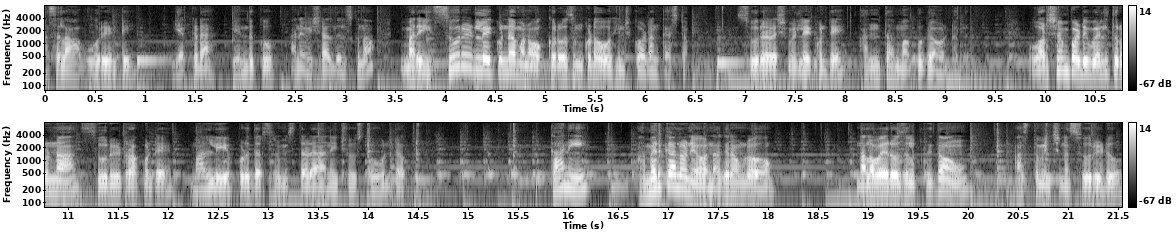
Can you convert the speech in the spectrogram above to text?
అసలు ఆ ఊరేంటి? ఎక్కడ? ఎందుకు? అనే విషయాలు తెలుసుకుందాం. మరి సూర్యుడు లేకుండా మనం ఒక్క రోజును కూడా ఊహించుకోవడం కష్టం. సూర్యరశ్మి లేకుంటే అంత మబ్బుగా ఉంటుంది. వర్షం పడి వెళ్తురున్నా సూర్యుడు రాకుంటే మళ్ళీ ఎప్పుడు దర్శనమిస్తాడా అని చూస్తూ ఉంటాం. కానీ అమెరికాలోని ఓ నగరంలో నలభై రోజుల క్రితం అస్తమించిన సూర్యుడు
